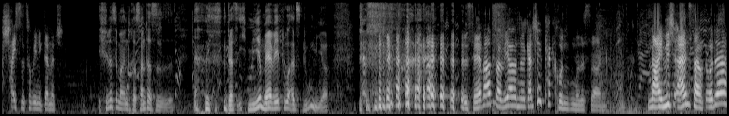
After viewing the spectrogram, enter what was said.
Ah, scheiße, zu wenig Damage. Ich finde es immer interessant, dass, äh, dass ich mir mehr wehtue als du mir. Bisher war bei mir eine ganz schön Kackrunden, muss ich sagen. Nein, nicht ernsthaft, oder?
